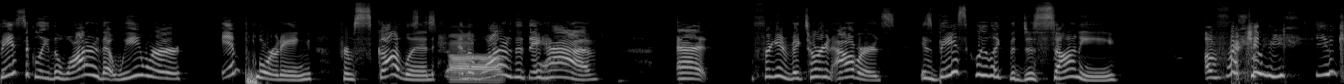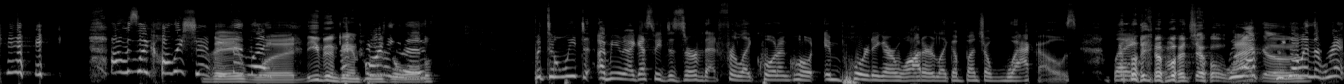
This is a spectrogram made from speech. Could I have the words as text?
Basically, the water that we were importing from Scotland and the water that they have at friggin' Victoria and Alberts is basically like the Dasani of freaking UK. I was like, holy shit, They been like, would. You've been bamboozled. but don't we? I mean, I guess we deserve that for like quote unquote importing our water like a bunch of wackos. Like, Like a bunch of we, walk, we go in the room.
